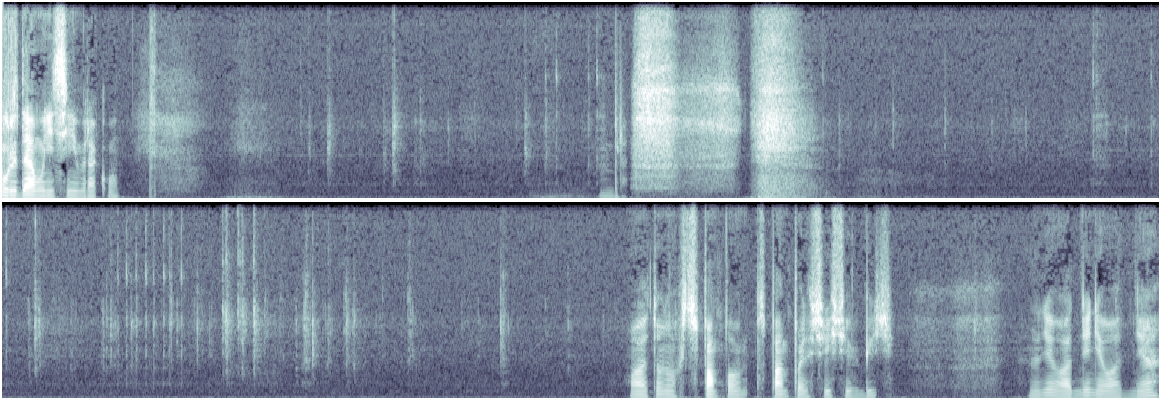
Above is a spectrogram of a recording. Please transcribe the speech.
Kurde, amunicji mi brakło. Dobra. Ale to no, spam, spam chcieliście wbić. No nieładnie, nieładnie.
